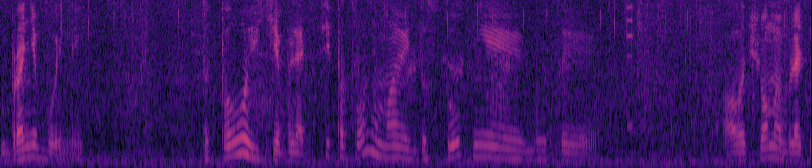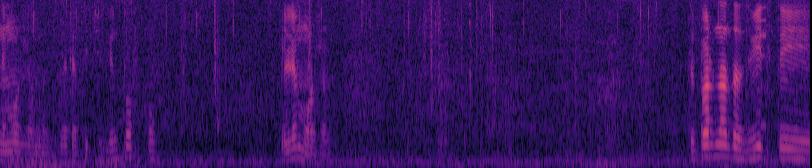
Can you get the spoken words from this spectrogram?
бронебойний. Так по логіці, блядь, ці патрони мають доступні бути. Але чому ми, блядь, не можемо зарядити винтовку? Или можемо? Тепер треба звідти.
